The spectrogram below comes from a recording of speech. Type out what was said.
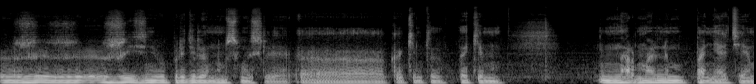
жи- жи- жизнь в определенном смысле э, каким-то таким нормальным понятием.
